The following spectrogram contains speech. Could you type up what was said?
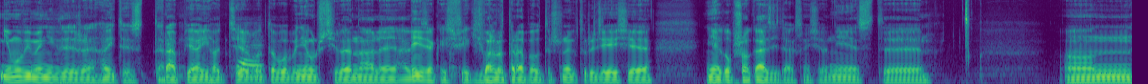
nie mówimy nigdy, że hej, to jest terapia i chodźcie, Tak. bo to byłoby nieuczciwe, no ale, ale jest jakiś, jakiś walor terapeutyczny, który dzieje się niejako przy okazji, tak? W sensie on nie jest... y, on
